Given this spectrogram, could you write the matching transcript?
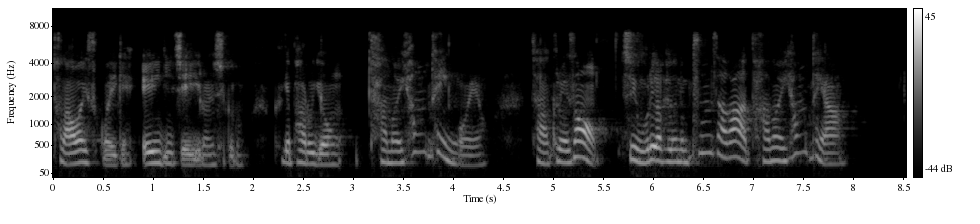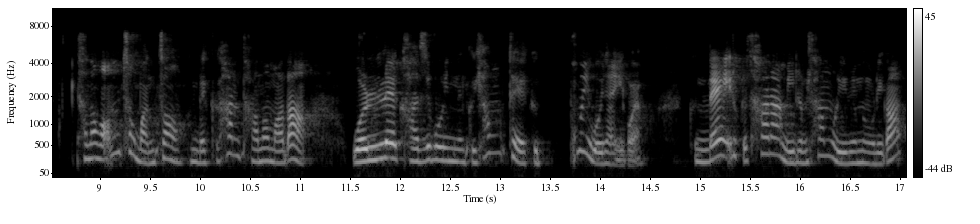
다 나와 있을 거예요, 이게. ADJ 이런 식으로. 그게 바로 영, 단어의 형태인 거예요. 자, 그래서 지금 우리가 배우는 품사가 단어의 형태야. 단어가 엄청 많죠? 근데 그 한 단어마다 원래 가지고 있는 그 형태, 그 폼이 뭐냐 이거야. 근데 이렇게 사람 이름, 사물 이름은 우리가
